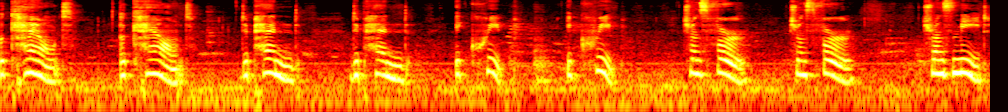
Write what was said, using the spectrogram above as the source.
account, account, depend, depend, equip, equip, transfer, transfer, transmit,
